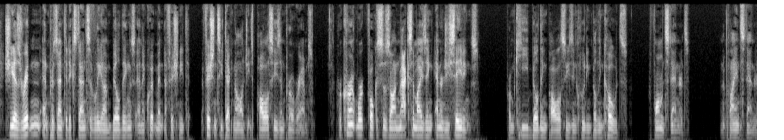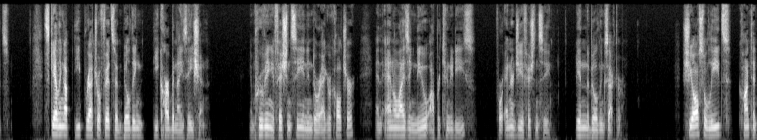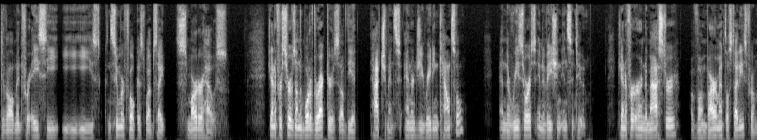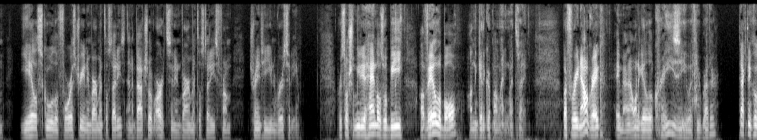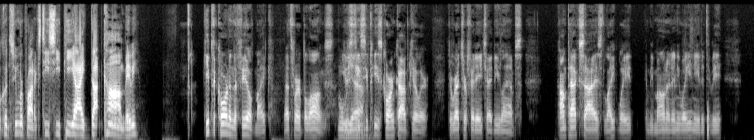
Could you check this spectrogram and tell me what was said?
She has written and presented extensively on buildings and equipment efficiency, efficiency technologies, policies, and programs. Her current work focuses on maximizing energy savings from key building policies, including building codes, performance standards, and appliance standards, scaling up deep retrofits and building decarbonization, improving efficiency in indoor agriculture, and analyzing new opportunities for energy efficiency in the building sector. She also leads content development for ACEEE's consumer focused website, Smarter House. Jennifer serves on the board of directors of the Attachments Energy Rating Council and the Resource Innovation Institute. Jennifer earned a Master of Environmental Studies from Yale School of Forestry and Environmental Studies and a Bachelor of Arts in Environmental Studies from Trinity University. Her social media handles will be available on the Get a Grip on Lighting website. But for right now, Greg, hey man, I want to get a little crazy with you, brother. Technical Consumer Products, TCPI.com, baby. Keep the corn in the field, Mike. That's where it belongs. Oh, Use yeah. TCP's corn cob killer to retrofit HID lamps. Compact size, lightweight, can be mounted any way you need it to be.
